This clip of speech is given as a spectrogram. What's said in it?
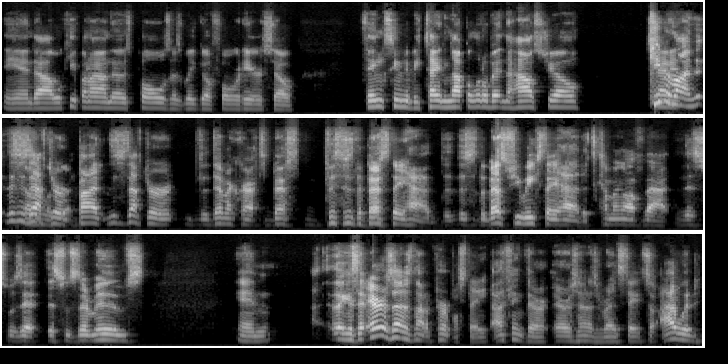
And uh, we'll keep an eye on those polls as we go forward here. So things seem to be tightening up a little bit in the House, Joe. Keep Senate, in mind, this is after Biden. This is after the Democrats' best. This is the best they had. This is the best few weeks they had. It's coming off that. This was it. This was their moves. And like I said, Arizona is not a purple state. I think they're Arizona's a red state. So I would.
